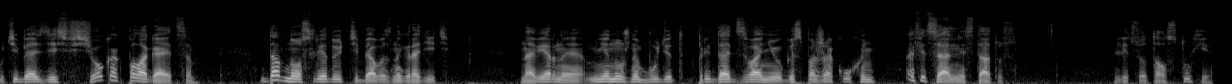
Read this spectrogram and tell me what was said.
у тебя здесь все как полагается. Давно следует тебя вознаградить. Наверное, мне нужно будет придать званию госпожа Кухонь Официальный статус. Лицо толстухи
